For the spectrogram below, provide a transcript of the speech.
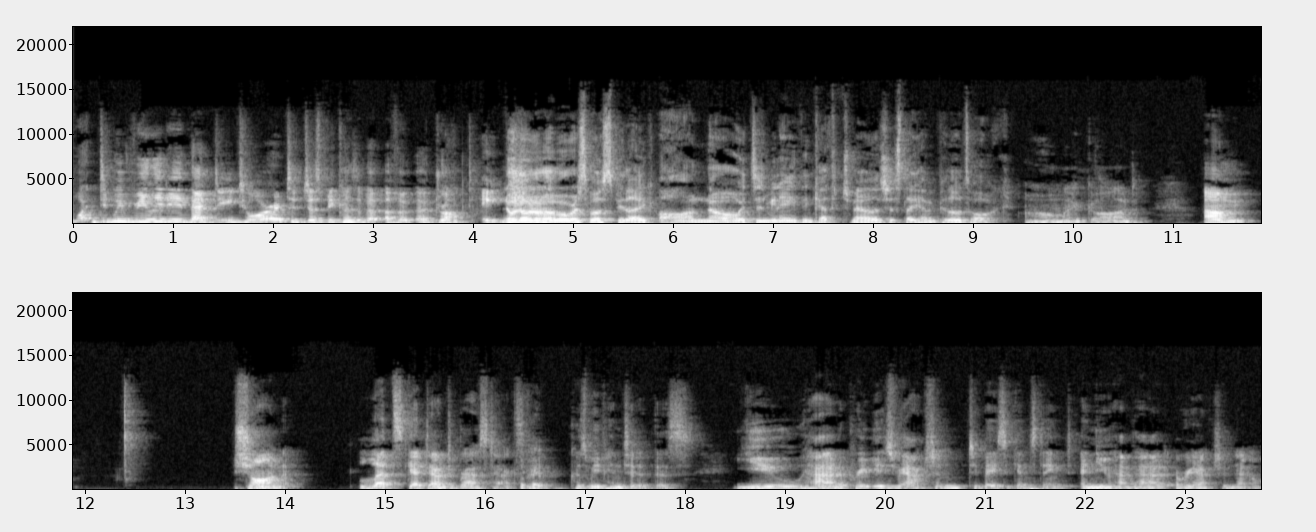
What did we really need that detour to just because of a, of a, a dropped H? No, no, no, no. But we're supposed to be like, oh no, it didn't mean anything. Catherine Trammell is just like having pillow talk. Oh my god. Um Sean, let's get down to brass tacks Okay. because we've hinted at this. You had a previous reaction to Basic Instinct, and you have had a reaction now.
